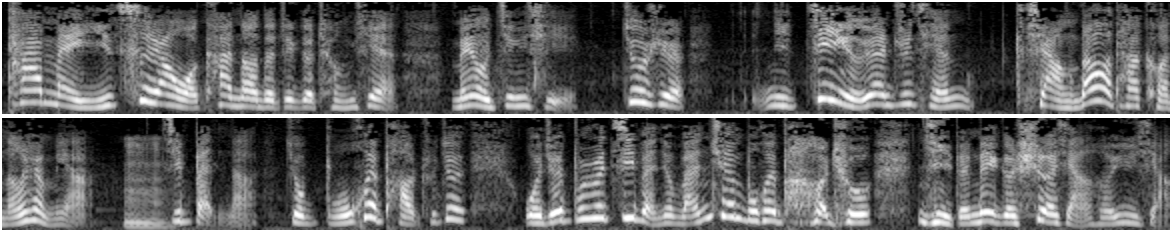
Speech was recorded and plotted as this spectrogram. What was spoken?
他每一次让我看到的这个呈现没有惊喜，就是你进影院之前。想到他可能什么样，嗯，基本的就不会跑出，就我觉得不是说基本，就完全不会跑出你的那个设想和预想。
